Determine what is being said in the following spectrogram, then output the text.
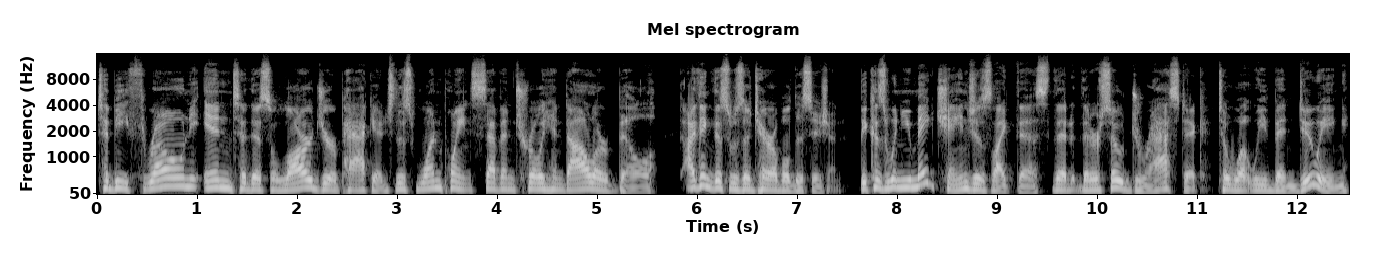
to be thrown into this larger package, this $1.7 trillion bill. I think this was a terrible decision because when you make changes like this that, that are so drastic to what we've been doing,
